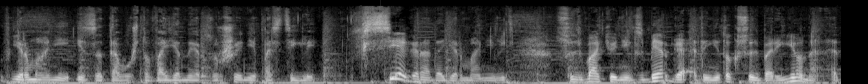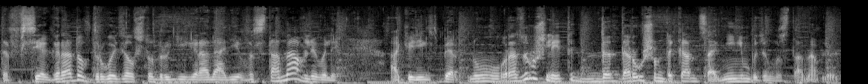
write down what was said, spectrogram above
в Германии из-за того, что военные разрушения постигли все города Германии. Ведь судьба Кёнигсберга – это не только судьба региона, это всех городов. Другое дело, что другие города они восстанавливали, а Кёнигсберг, ну, разрушили, и так дорушим до конца, не, не будем восстанавливать.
